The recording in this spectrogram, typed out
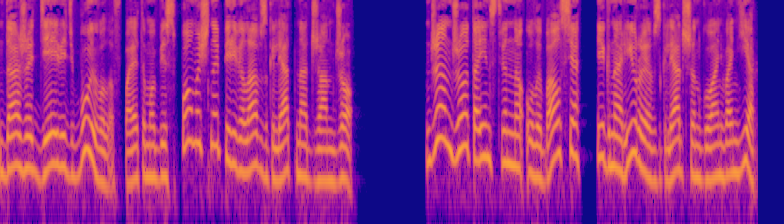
даже девять буйволов, поэтому беспомощно перевела взгляд на Джан-Джо. Джан-Джо таинственно улыбался, игнорируя взгляд Шангуань Ваньер.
